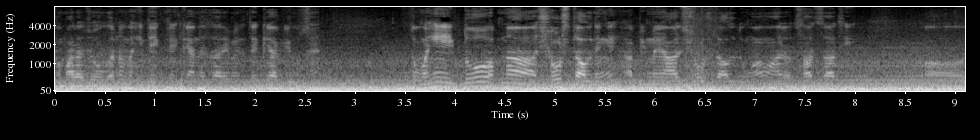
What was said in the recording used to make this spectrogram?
हमारा जो होगा ना, वहीं देखते हैं क्या नज़ारे मिलते हैं, क्या व्यूज़ हैं। तो वहीं एक दो अपना शॉर्ट्स डाल देंगे। अभी मैं आज शॉर्ट्स डाल दूँगा वहाँ साथ साथ ही। और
